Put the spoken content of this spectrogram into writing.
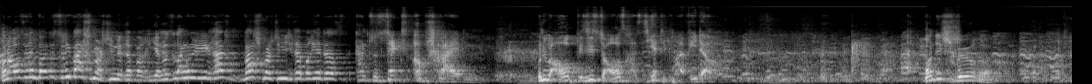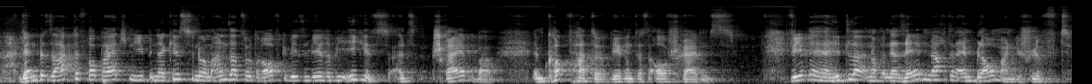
Und außerdem wolltest du die Waschmaschine reparieren. Und solange du die Waschmaschine nicht repariert hast, kannst du Sex abschreiben. Und überhaupt, wie siehst du aus? Rasier dich mal wieder. Und ich schwöre, wenn besagte Frau Peitschenhieb in der Kiste nur im Ansatz so drauf gewesen wäre, wie ich es als Schreiber im Kopf hatte während des Aufschreibens, wäre Herr Hitler noch in derselben Nacht in einen Blaumann geschlüpft.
